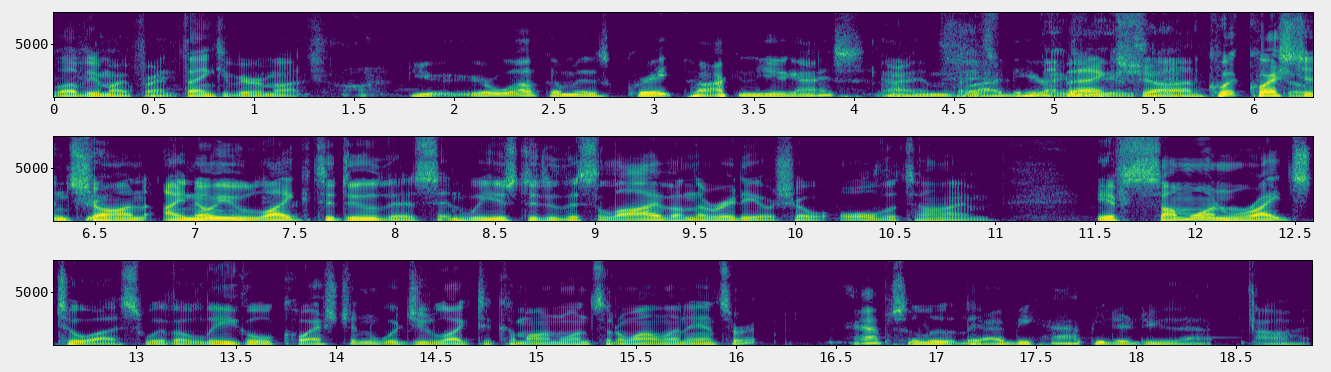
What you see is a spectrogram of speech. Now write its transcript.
Love you, my friend. Thank you very much. You, you're welcome. It's great talking to you guys. I am glad to hear from you. Thanks, Shawn. Quick question, Shawn. I know you like to do this, and we used to do this live on the radio show all the time. If someone writes to us with a legal question, would you like to come on once in a while and answer it? Absolutely, I'd be happy to do that. All right.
